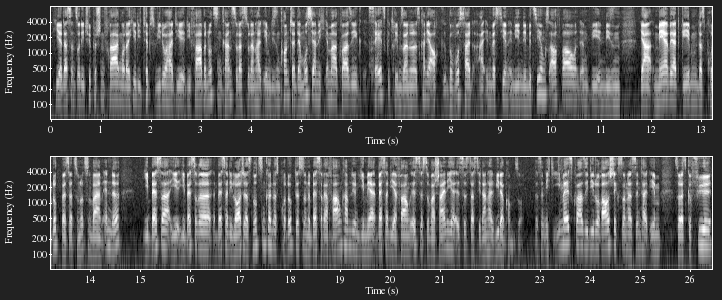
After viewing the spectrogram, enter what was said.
hier, das sind so die typischen Fragen oder hier die Tipps, wie du halt die, die Farbe nutzen kannst, sodass du dann halt eben diesen Content, der muss ja nicht immer quasi Sales getrieben sein, sondern es kann ja auch bewusst halt investieren in, die, in den Beziehungsaufbau und irgendwie in diesen ja, Mehrwert geben, das Produkt besser zu nutzen, weil am Ende je besser, je, je, bessere, besser die Leute das nutzen können, das Produkt, desto eine bessere Erfahrung haben die und je mehr besser die Erfahrung ist, desto wahrscheinlicher ist es, dass die dann halt wiederkommen. So. Das sind nicht die E-Mails quasi, die du rausschickst, sondern es sind halt eben so das Gefühl,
